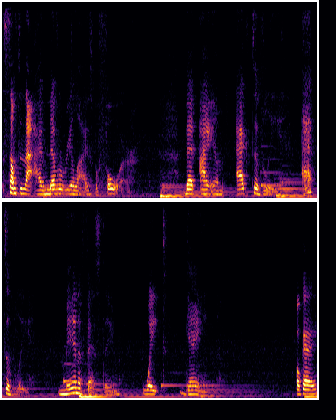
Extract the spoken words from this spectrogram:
something that I've never realized before that I am actively, actively manifesting weight gain. Okay?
